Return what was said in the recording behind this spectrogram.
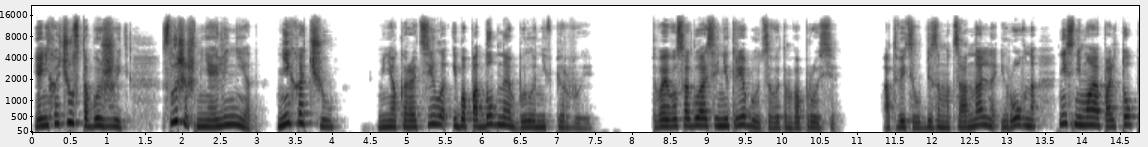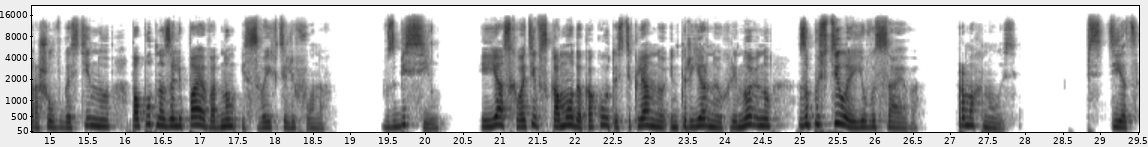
я не хочу с тобой жить. Слышишь меня или нет? Не хочу. Меня коротило, ибо подобное было не впервые. Твоего согласия не требуется в этом вопросе, ответил безэмоционально и ровно, не снимая пальто, прошел в гостиную, попутно залипая в одном из своих телефонов. Взбесил. И я, схватив с комода какую-то стеклянную интерьерную хреновину, запустила ее в Исаева. Промахнулась. Пстец!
